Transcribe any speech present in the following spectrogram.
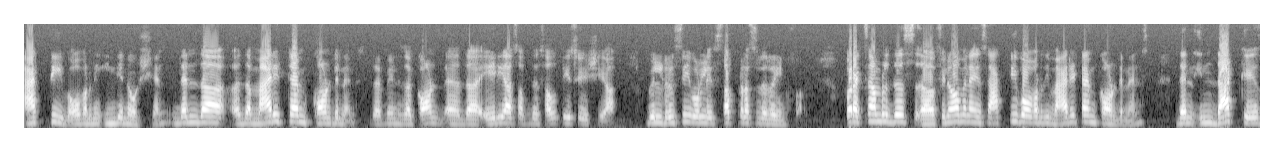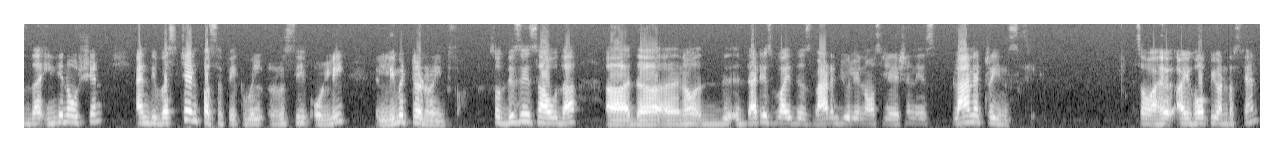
active over the Indian Ocean, then the uh, the maritime continents, that means the con uh, the areas of the Southeast Asia will receive only suppressed rainfall. For example, this uh, phenomena is active over the maritime continents, then in that case, the Indian Ocean and the Western Pacific will receive only limited rainfall. So this is how the uh, the uh, know th that is why this Madden-Julian oscillation is planetary in scale. So I, I hope you understand.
